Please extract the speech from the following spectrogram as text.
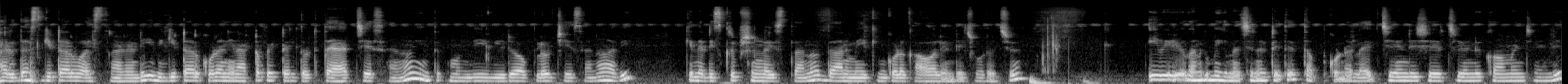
హరిదాస్ గిటార్ వాయిస్తున్నాడండి. ఇది గిటార్ కూడా నేను అట్టపెట్టెలతో తయారు చేశాను. ఇంతకు ముందు ఈ వీడియో అప్లోడ్ చేశాను. అది కింద డిస్క్రిప్షన్లో ఇస్తాను. దాని మేకింగ్ కూడా కావాలంటే చూడొచ్చు. ఈ వీడియో కనుక మీకు నచ్చినట్టయితే తప్పకుండా లైక్ చేయండి షేర్ చేయండి కామెంట్ చేయండి.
